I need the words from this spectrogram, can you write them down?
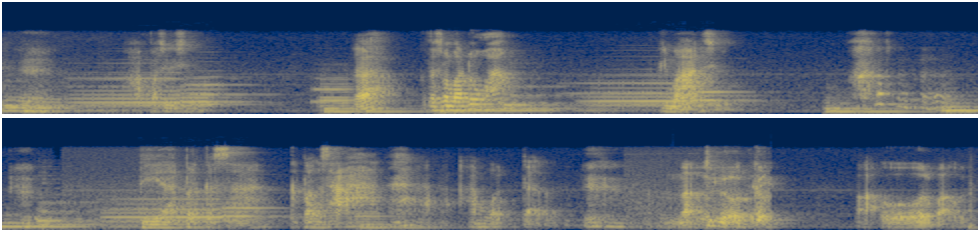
Apa sih di sini? Lah, kertas lembar doang. Gimana sih? Biar berkesan kebangsaan. Modal. Nah, lu Paul, Paul.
